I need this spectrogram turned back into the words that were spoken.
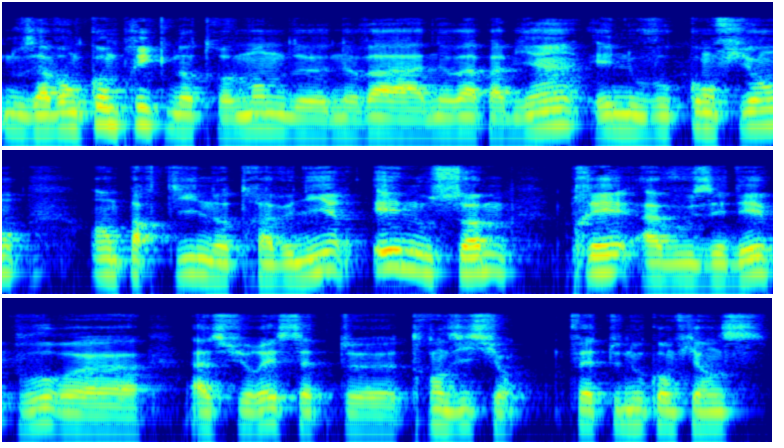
nous avons compris que notre monde ne va, ne va pas bien et nous vous confions en partie notre avenir et nous sommes prêts à vous aider pour euh, assurer cette transition. Faites-nous confiance.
